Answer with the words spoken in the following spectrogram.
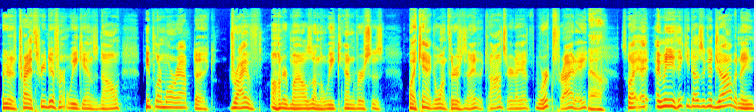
They're going to try three different weekends now. People are more apt to drive 100 miles on the weekend versus well, I can't go on Thursday night to the concert. I got work Friday. Yeah. So I I- I mean, I think he does a good job, and I,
